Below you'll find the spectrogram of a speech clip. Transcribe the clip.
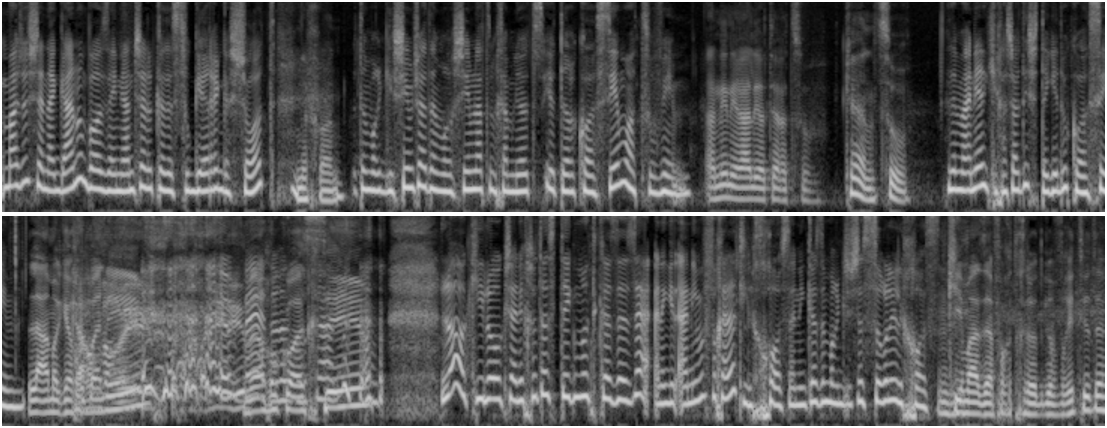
משהו שנגענו בו זה עניין של כזה סוגי רגשות. נכון. אתם מרגישים שאתם מרשים לעצמכם להיות יותר כועסים או עצובים? אני נראה לי יותר עצוב. כן, עצוב. זה מעניין, כי חשבתי שתגידו כועסים. למה? כי אנחנו בנים, ואנחנו זה כועסים. לא, כאילו, כשאני חושבת על סטיגמות כזה, זה, אני אגיד, אני מפחדת לכעוס, אני כזה מרגישה שאסור לי לכעוס. כי מה, זה יהפוך אותך להיות גברית יותר?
